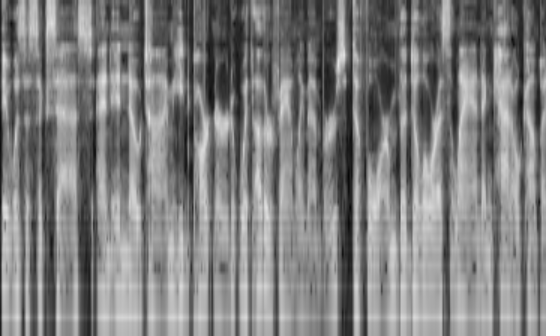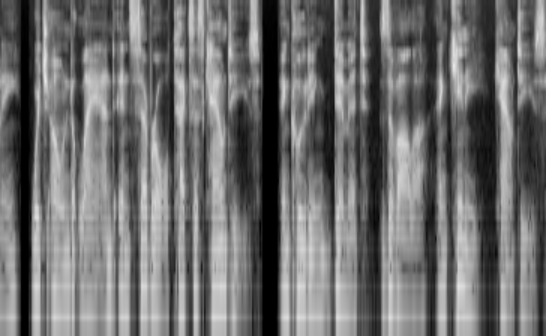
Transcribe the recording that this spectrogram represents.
It was a success, and in no time he'd partnered with other family members to form the Dolores Land and Cattle Company, which owned land in several Texas counties, including Dimmit, Zavala, and Kinney counties.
